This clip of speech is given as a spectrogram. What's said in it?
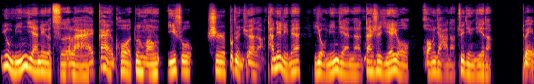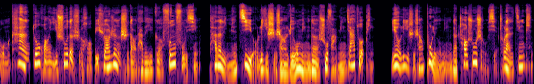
用民间这个词来概括敦煌遗书是不准确的。它那里面有民间的，但是也有皇家的最顶级的。对我们看敦煌遗书的时候，必须要认识到它的一个丰富性。它的里面既有历史上留名的书法名家作品。也有历史上不留名的抄书手写出来的精品，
